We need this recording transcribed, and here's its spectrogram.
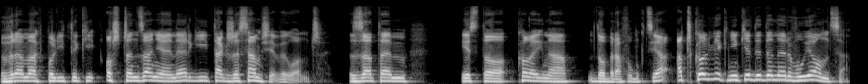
w ramach polityki oszczędzania energii także sam się wyłączy. Zatem jest to kolejna dobra funkcja, aczkolwiek niekiedy denerwująca.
